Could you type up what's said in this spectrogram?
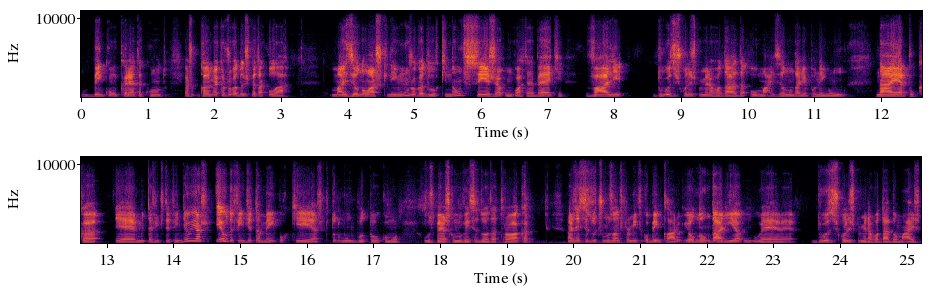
bem concreta quanto. Eu acho, o Kyler Murray é um jogador espetacular. Mas eu não acho que nenhum jogador que não seja um quarterback vale duas escolhas de primeira rodada ou mais. Eu não daria por nenhum. Na época, é, muita gente defendeu e acho, eu defendi também, porque acho que todo mundo botou como os Bears como vencedor da troca. Mas nesses últimos anos, para mim, ficou bem claro. Eu não daria é, duas escolhas de primeira rodada ou mais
